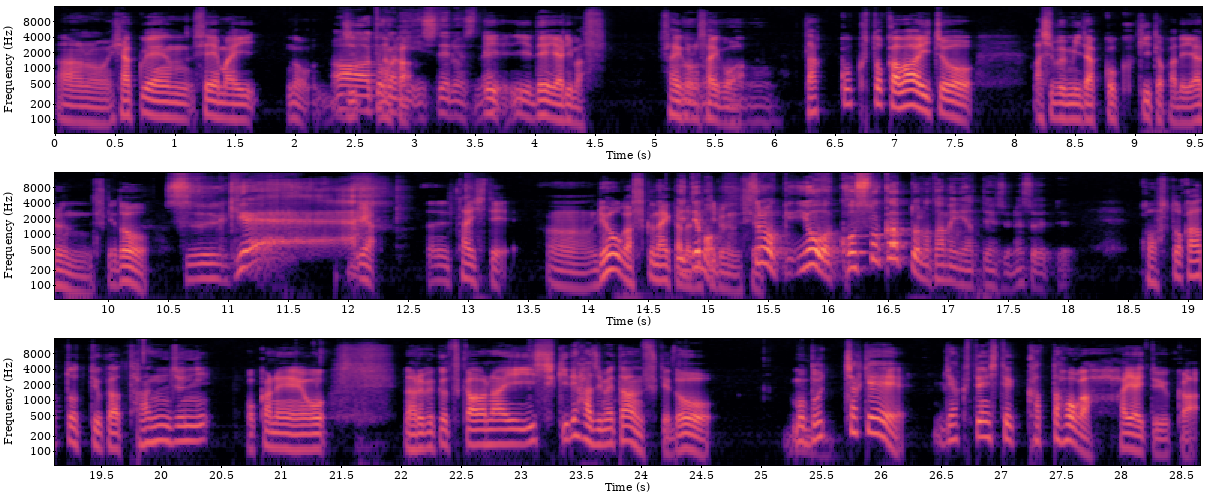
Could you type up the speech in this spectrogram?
あの、100円精米のじ、ああ、とかにしてるんですね。いでやります。最後の最後は脱穀とかは一応、足踏み脱穀機とかでやるんですけど、すげえ。いや、対して、うん、量が少ないからえでもできるんですよ。その、要はコストカットのためにやってるんですよね、そうやって。コストカットっていうか、単純にお金をなるべく使わない意識で始めたんですけど、もうぶっちゃけ逆転して買った方が早いというか、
